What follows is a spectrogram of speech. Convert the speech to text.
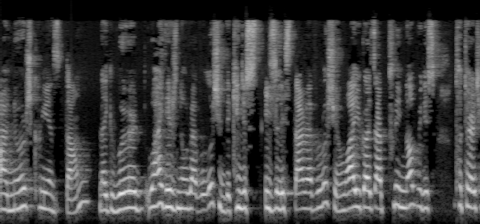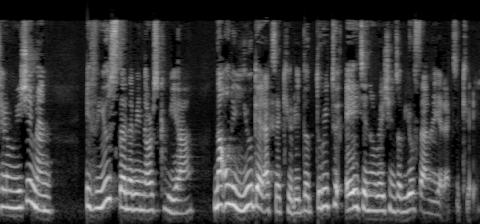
are North Koreans dumb? Like, where, why there's no revolution? They can just easily start revolution. Why you guys are putting up with this totalitarian regime? And if you stand up in North Korea, not only you get executed, the three to eight generations of your family get executed.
